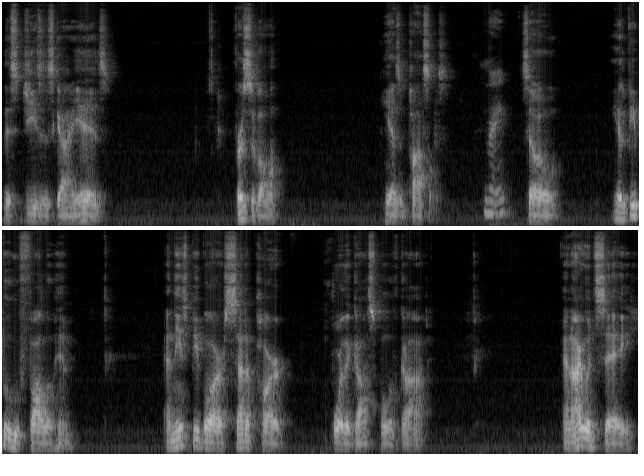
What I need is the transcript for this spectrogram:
this Jesus guy is. First of all, he has apostles. right So he has people who follow him. And these people are set apart for the gospel of God. And I would say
